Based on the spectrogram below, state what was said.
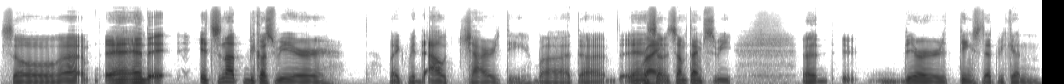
So uh, and it, it's not because we're like without charity, but uh, and so- sometimes we uh, there are things that we can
